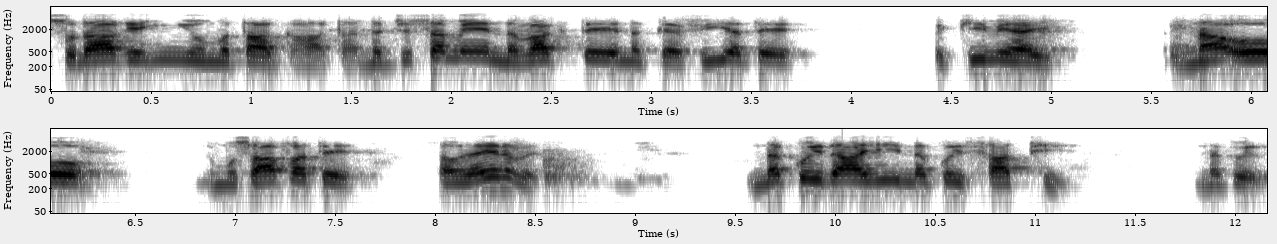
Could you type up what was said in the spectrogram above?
صدا کے ایوں متا کہا تھا۔ نہ جسم ہے، نہ وقت ہے، نہ کیفیت ہے۔ کی میں آئی؟ نہ وہ مسافت ہے۔ سمجھ آئی نا بھائی؟ نہ کوئی راہی، نہ کوئی ساتھی۔ نہ کوئی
